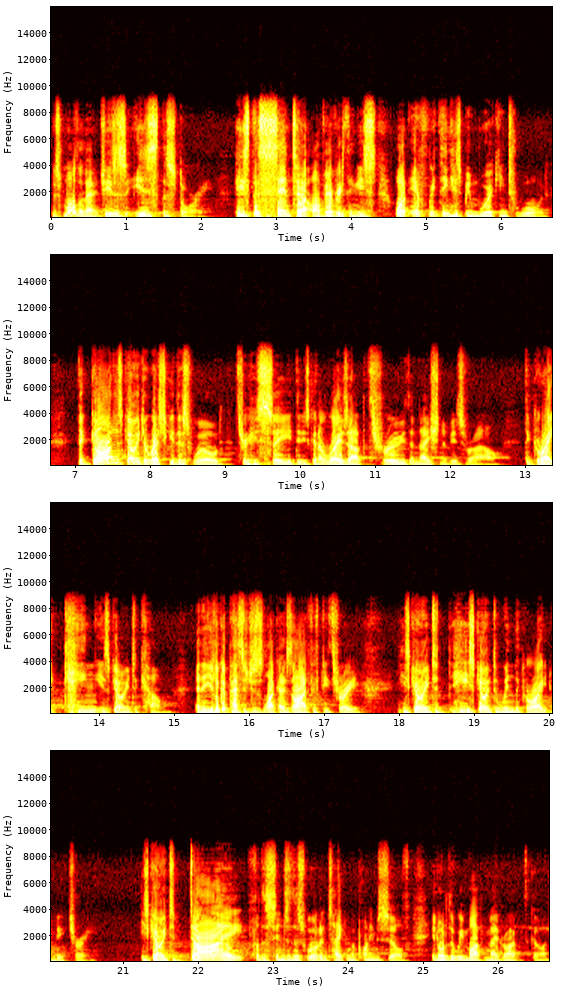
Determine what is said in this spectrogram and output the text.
It's more than that. Jesus is the story. He's the center of everything. He's what everything has been working toward that God is going to rescue this world through his seed that he's going to raise up through the nation of Israel. The great king is going to come. And then you look at passages like Isaiah 53. He's going to, he's going to win the great victory. He's going to die for the sins of this world and take them upon himself in order that we might be made right with God.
